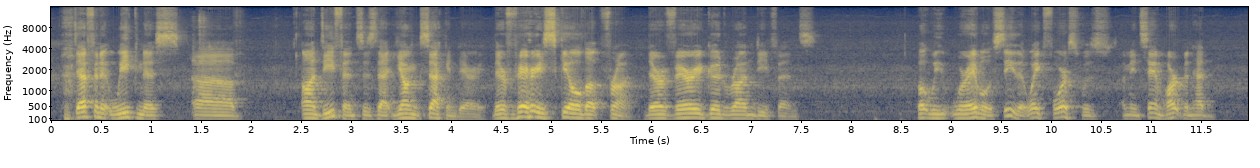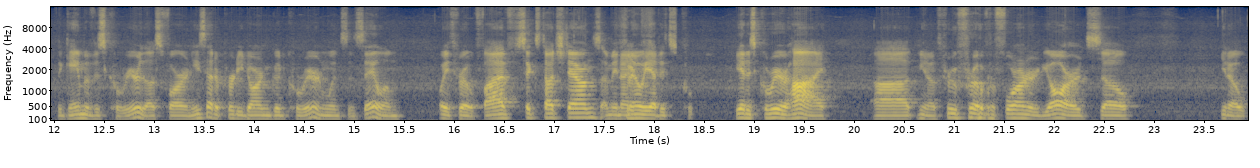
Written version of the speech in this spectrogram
Definite weakness uh, on defense is that young secondary. They're very skilled up front. They're a very good run defense. But we were able to see that Wake Forest was. I mean, Sam Hartman had the game of his career thus far, and he's had a pretty darn good career in Winston Salem. What he throw five, six touchdowns? I mean, six. I know he had his he had his career high. Uh, you know, threw for over 400 yards. So you know,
